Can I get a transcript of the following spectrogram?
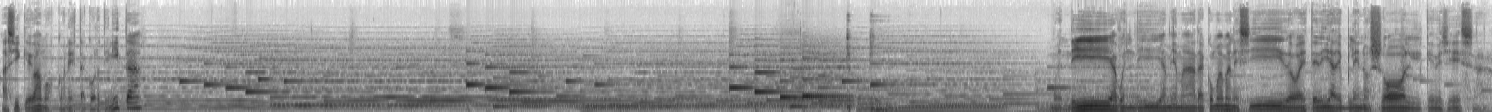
Así que vamos con esta cortinita. Día, buen día, mi amada. ¿Cómo ha amanecido este día de pleno sol? ¡Qué belleza!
